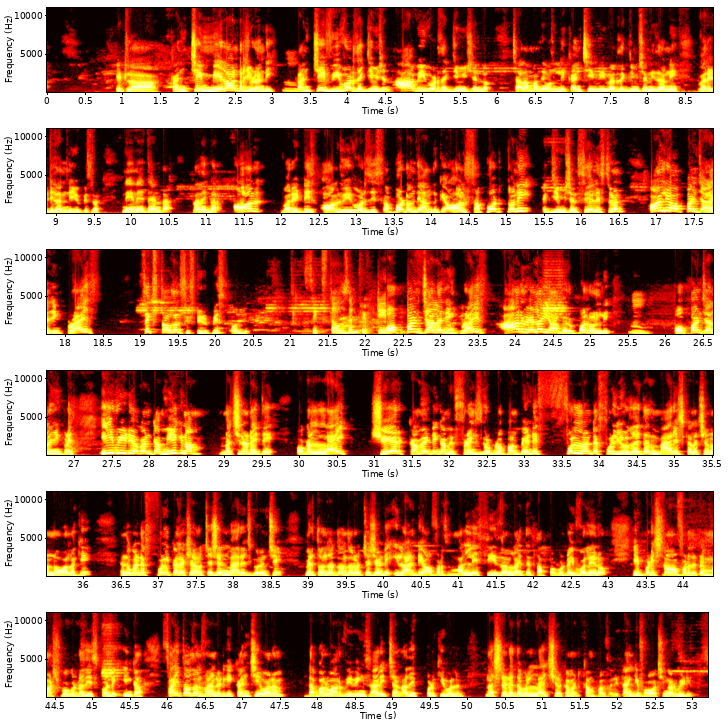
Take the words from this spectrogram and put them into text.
ఇట్లా కంచి మేళా అంటారు చూడండి కంచి వీవర్స్ ఎగ్జిబిషన్ ఆ వీవర్స్ ఎగ్జిబిషన్ లో చాలా మంది ఓన్లీ కంచి వీవర్స్ ఎగ్జిబిషన్ ఇదన్నీ వెరైటీస్ అన్ని చూపిస్తున్నారు నేనైతే అంట నా దగ్గర all varieties all weavers support ఉంది. అందుకే ఆల్ సపోర్ట్ తోని ఎగ్జిబిషన్ సేల్ ఇస్తున్నాను only open challenging price six thousand fifty rupees only six thousand fifty open challenging price ఆరు వేల యాభై రూపాయలు ఓన్లీ ఓపెన్ ఛాలెంజింగ్ ప్రైస్ ఈ వీడియో కనుక మీకు నచ్చినట్టయితే ఒక లైక్ షేర్ కమెంట్ ఇంకా మీ ఫ్రెండ్స్ గ్రూప్లో పంపేయండి. ఫుల్ అంటే ఫుల్ యూజ్ అవుతుంది. మ్యారేజ్ కలెక్షన్ ఉన్న వాళ్ళకి ఎందుకంటే ఫుల్ కలెక్షన్ వచ్చేసింది మ్యారేజ్ గురించి. మీరు తొందర తొందర వచ్చేసేయండి. ఇలాంటి ఆఫర్స్ మళ్ళీ సీజన్లో అయితే తప్పకుండా ఇవ్వలేను. ఇప్పుడు ఇచ్చిన ఆఫర్స్ అయితే మర్చిపోకుండా తీసుకోండి. ఇంకా ఫైవ్ థౌసండ్ ఫైవ్ హండ్రెడ్కి Kanchivaram double warp weaving sari ఇచ్చాను. అది ఎప్పటికీ ఇవ్వలేను. నచ్చినట్టయితే ఒక like share comment compulsory thank you for watching our video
